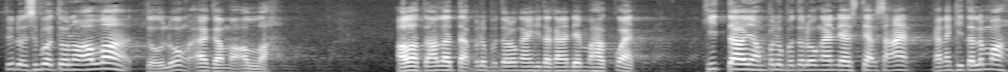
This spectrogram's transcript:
Itu duk sebut tolong Allah tolong agama Allah. Allah Taala tak perlu pertolongan kita kerana dia maha kuat. Kita yang perlu pertolongan dia setiap saat kerana kita lemah.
